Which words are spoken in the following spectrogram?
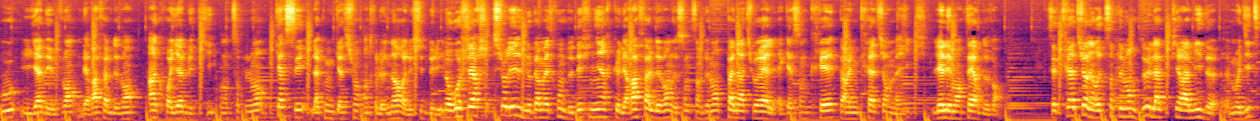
où il y a des vents, des rafales de vent incroyables qui ont simplement cassé la communication entre le nord et le sud de l'île. Nos recherches sur l'île nous permettront de définir que les rafales de vent ne sont simplement pas naturelles et qu'elles sont créées par une créature magique, l'élémentaire de vent. Cette créature viendrait simplement de la pyramide maudite.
